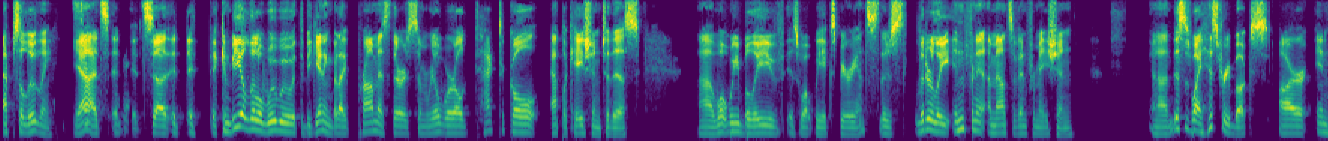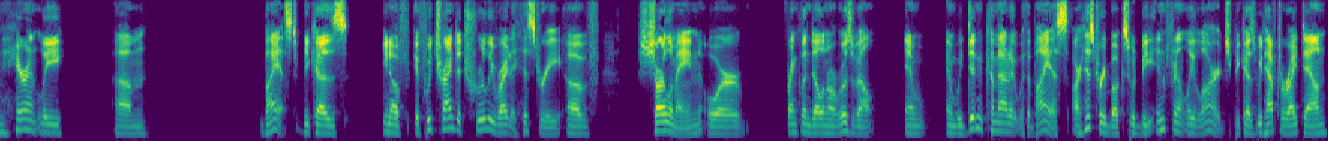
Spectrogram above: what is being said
Absolutely. Yeah, it's it, it's uh it, it it can be a little woo woo at the beginning, but I promise there is some real world tactical application to this. Uh, what we believe is what we experience. There's literally infinite amounts of information. Uh, this is why history books are inherently um, biased because you know if if we tried to truly write a history of Charlemagne or Franklin Delano Roosevelt and and we didn't come at it with a bias, our history books would be infinitely large because we'd have to write down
